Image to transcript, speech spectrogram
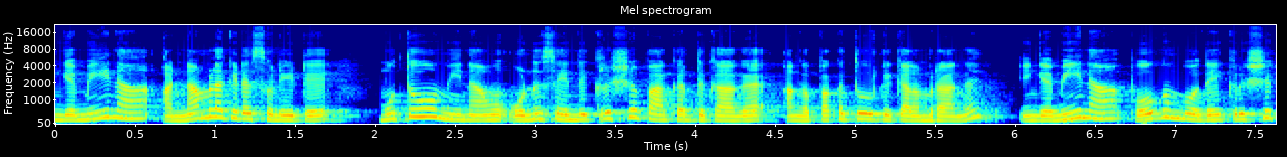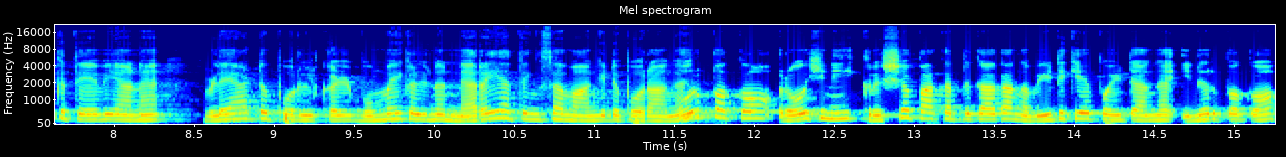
இங்கே மீனா அண்ணாமலை கிட்ட சொல்லிட்டு முத்துவும் மீனாவும் ஒன்று சேர்ந்து கிறிஷை பார்க்கறதுக்காக அங்கே பக்கத்து ஊருக்கு கிளம்புறாங்க. இங்கே மீனா போகும்போதே கிறிஷுக்கு தேவையான விளையாட்டு பொருட்கள் பொம்மைகள்னு நிறைய திங்ஸை வாங்கிட்டு போகிறாங்க ஒரு பக்கம் ரோஹிணி கிறிஷை பார்க்கறதுக்காக அங்கே வீட்டுக்கே போயிட்டாங்க. இன்னொரு பக்கம்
